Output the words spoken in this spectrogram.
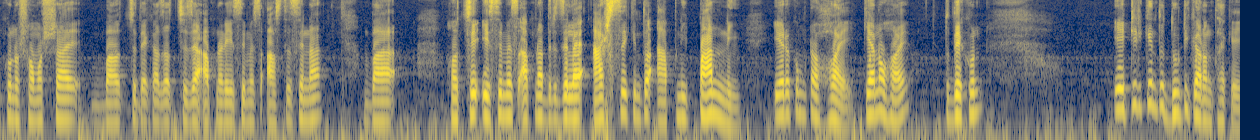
কোনো সমস্যায় বা হচ্ছে দেখা যাচ্ছে যে আপনার এস এম এস আসতেছে না বা হচ্ছে এস এম এস আপনাদের জেলায় আসছে কিন্তু আপনি পাননি, এরকমটা হয়। কেন হয়? তো দেখুন, এটির কিন্তু দুটি কারণ থাকে।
